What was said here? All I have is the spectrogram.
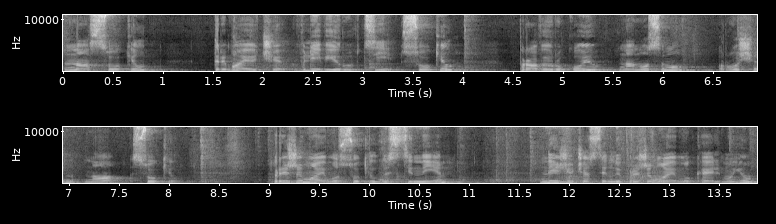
на сокіл, тримаючи в лівій руці сокіл, правою рукою наносимо розчин на сокіл. Прижимаємо сокіл до стіни, нижню частиною прижимаємо кельмою,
